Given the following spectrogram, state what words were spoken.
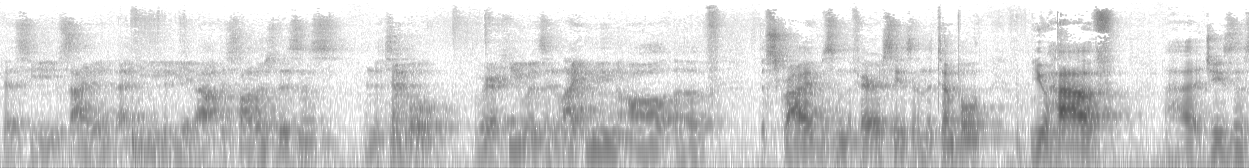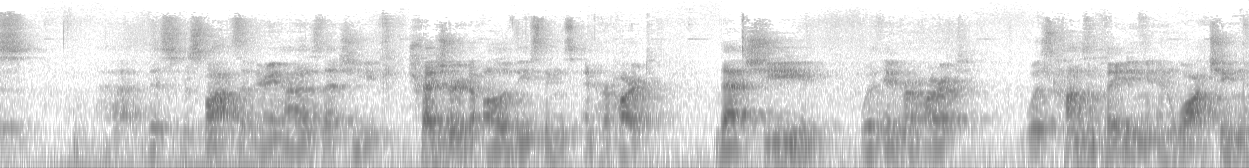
because he decided that he needed to be about his father's business in the temple, where he was enlightening all of the scribes and the Pharisees in the temple. You have uh, Jesus, uh, this response that Mary has that she treasured all of these things in her heart, that she, within her heart, was contemplating and watching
